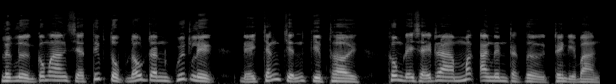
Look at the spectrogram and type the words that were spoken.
Lực lượng công an sẽ tiếp tục đấu tranh quyết liệt để chấn chỉnh kịp thời, không để xảy ra mất an ninh trật tự trên địa bàn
